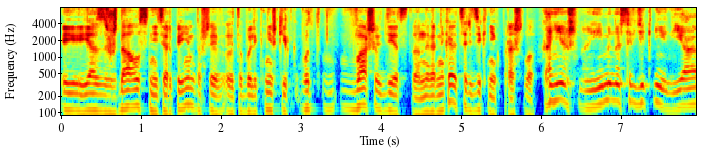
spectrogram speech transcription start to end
да. И я ждал с нетерпением, потому что это были книжки. Вот ваше детство наверняка это среди книг прошло. Конечно, именно именно среди книг. Я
